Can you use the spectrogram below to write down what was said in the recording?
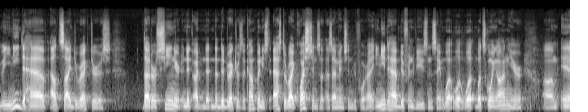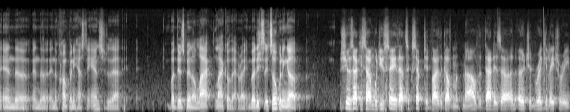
we need to have outside directors that are senior, uh, the, the the directors of the companies to ask the right questions, as I mentioned before. Right? You need to have different views and say what what what what's going on here, um, and, and the and the and the company has to answer to that but there's been a lack lack of that, right? But it's it's opening up. Shiozaki-san, would you say that's accepted by the government now, that that is a, an urgent regulatory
